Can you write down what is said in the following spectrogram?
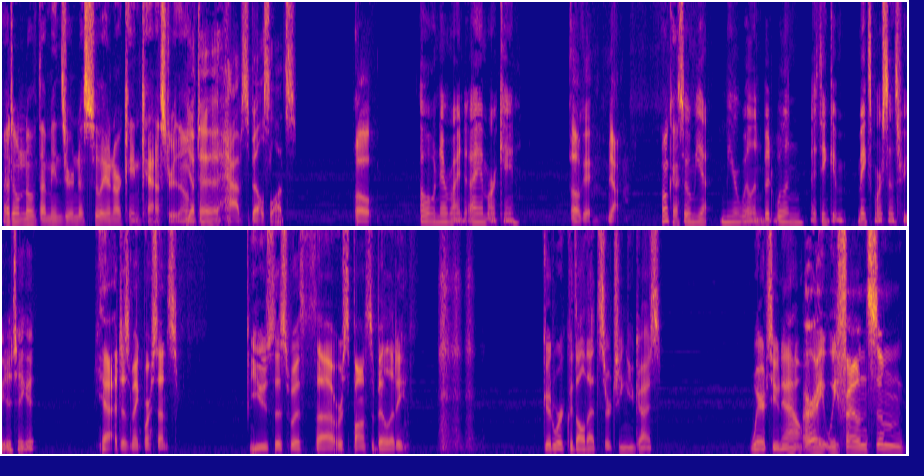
I don't know if that means you're necessarily an arcane caster, though. you have to have spell slots. Oh, Oh, never mind. I am arcane. okay. Yeah. Okay. So yeah, me or Willen, but Willen, I think it makes more sense for you to take it. Yeah, it does make more sense. Use this with uh, responsibility. Good work with all that searching, you guys. Where to now? All right, we found some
